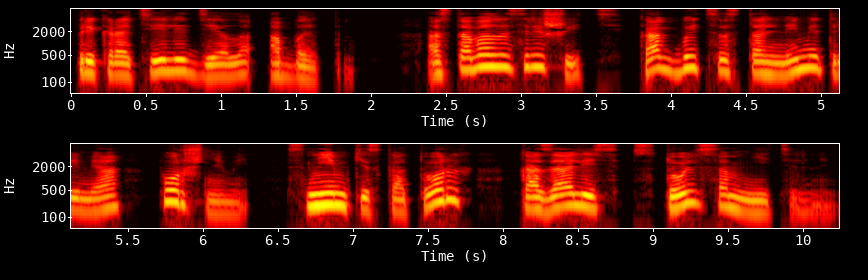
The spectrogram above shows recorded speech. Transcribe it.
прекратили дело об этом. Оставалось решить, как быть с остальными тремя поршнями, снимки с которых казались столь сомнительными.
